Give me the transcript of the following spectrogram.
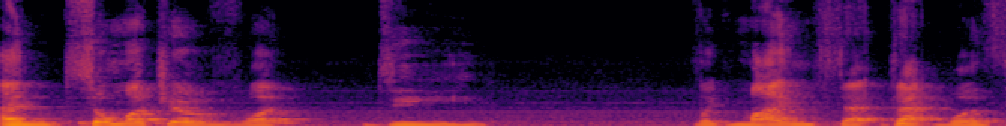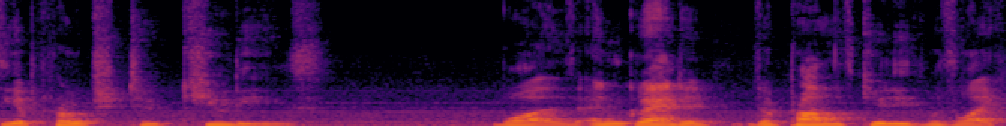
And so much of what the like mindset that was the approach to cuties was, and granted, the problem with cuties was like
